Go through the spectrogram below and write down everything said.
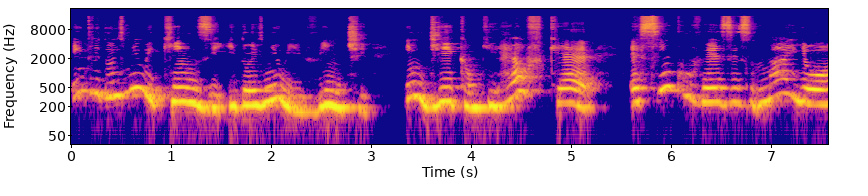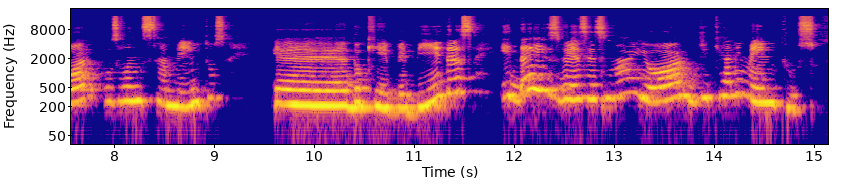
Entre 2015 e 2020, indicam que healthcare é cinco vezes maior os lançamentos é, do que bebidas e dez vezes maior do que alimentos.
